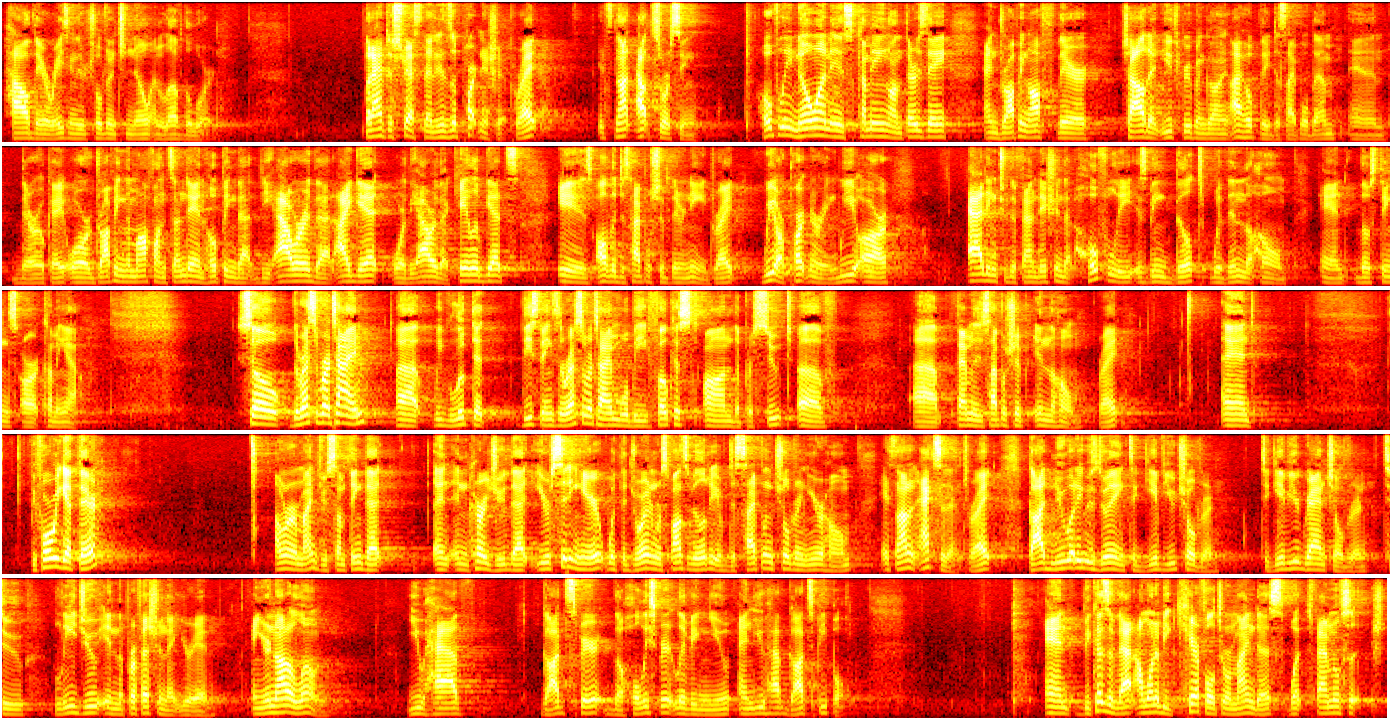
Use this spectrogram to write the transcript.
how they're raising their children to know and love the Lord. But I have to stress that it is a partnership, right? It's not outsourcing. Hopefully, no one is coming on Thursday and dropping off their child at youth group and going, I hope they disciple them and they're okay. Or dropping them off on Sunday and hoping that the hour that I get or the hour that Caleb gets is all the discipleship they need, right? We are partnering. We are adding to the foundation that hopefully is being built within the home, and those things are coming out. So, the rest of our time, uh, we've looked at these things. The rest of our time will be focused on the pursuit of uh, family discipleship in the home, right? And before we get there, I want to remind you something that, and encourage you that you're sitting here with the joy and responsibility of discipling children in your home. It's not an accident, right? God knew what He was doing to give you children, to give you grandchildren, to lead you in the profession that you're in. And you're not alone. You have God's Spirit, the Holy Spirit living in you, and you have God's people. And because of that, I want to be careful to remind us what family,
